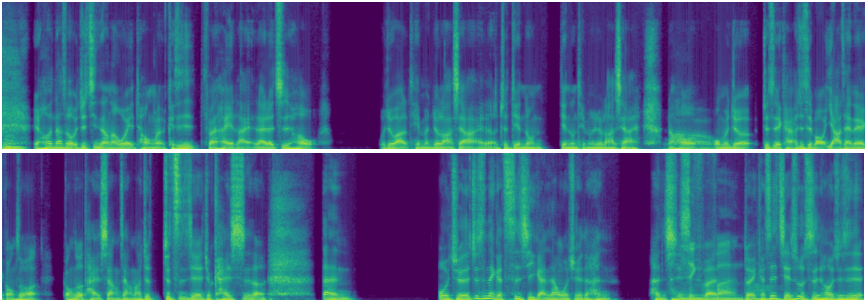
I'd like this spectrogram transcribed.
嗯。然后那时候我就紧张到胃痛了。可是反正他也来来了之后。我就把铁门就拉下来了，就电动电动铁门就拉下来，然后我们就就直接开，他就直接把我压在那个工作工作台上，这样，然后就就直接就开始了。但我觉得就是那个刺激感让我觉得很很兴奋，对。可是结束之后，就是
